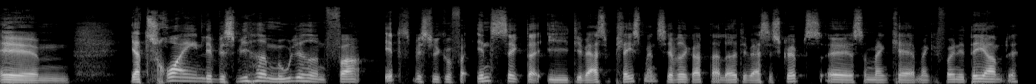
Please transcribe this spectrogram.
Øhm, jeg tror egentlig, hvis vi havde muligheden for et, hvis vi kunne få indsigter i diverse placements. Jeg ved godt, der er lavet diverse scripts, øh, som man kan, man kan få en idé om det,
